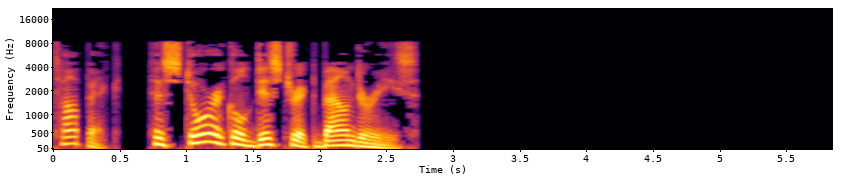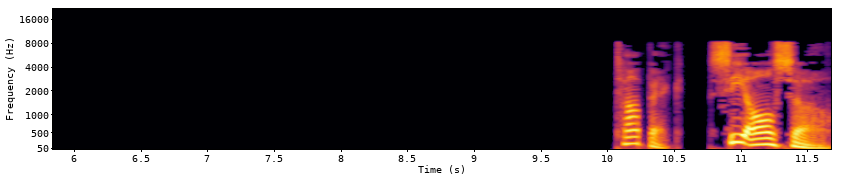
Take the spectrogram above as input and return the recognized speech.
Topic: Historical district boundaries. Topic: See also.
